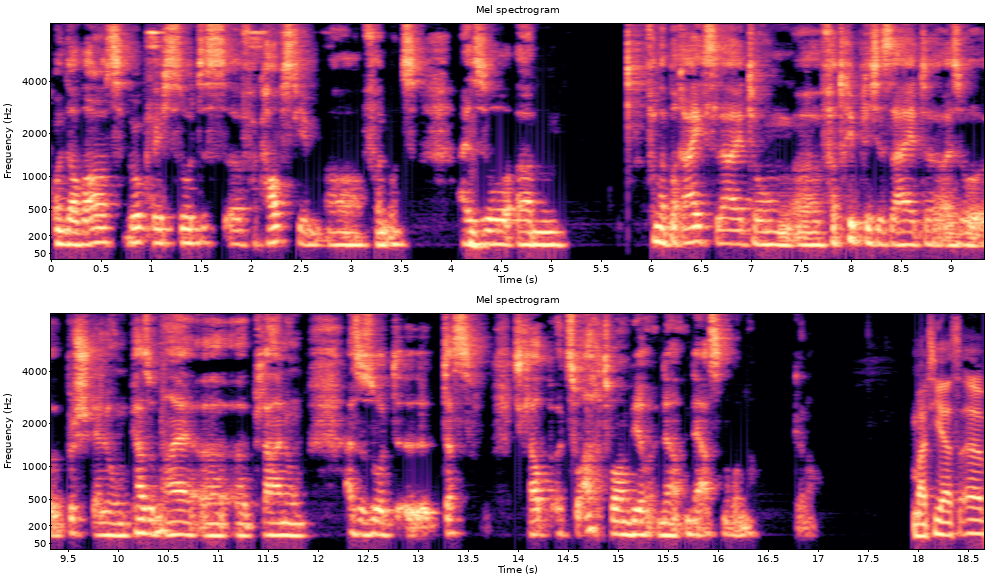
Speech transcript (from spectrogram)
Und da war es wirklich so das äh, Verkaufsteam äh, von uns. Also ähm, von der Bereichsleitung, äh, vertriebliche Seite, also Bestellung, Personalplanung. Äh, also so das, ich glaube, zu acht waren wir in der, in der ersten Runde. Genau. Matthias, äh,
